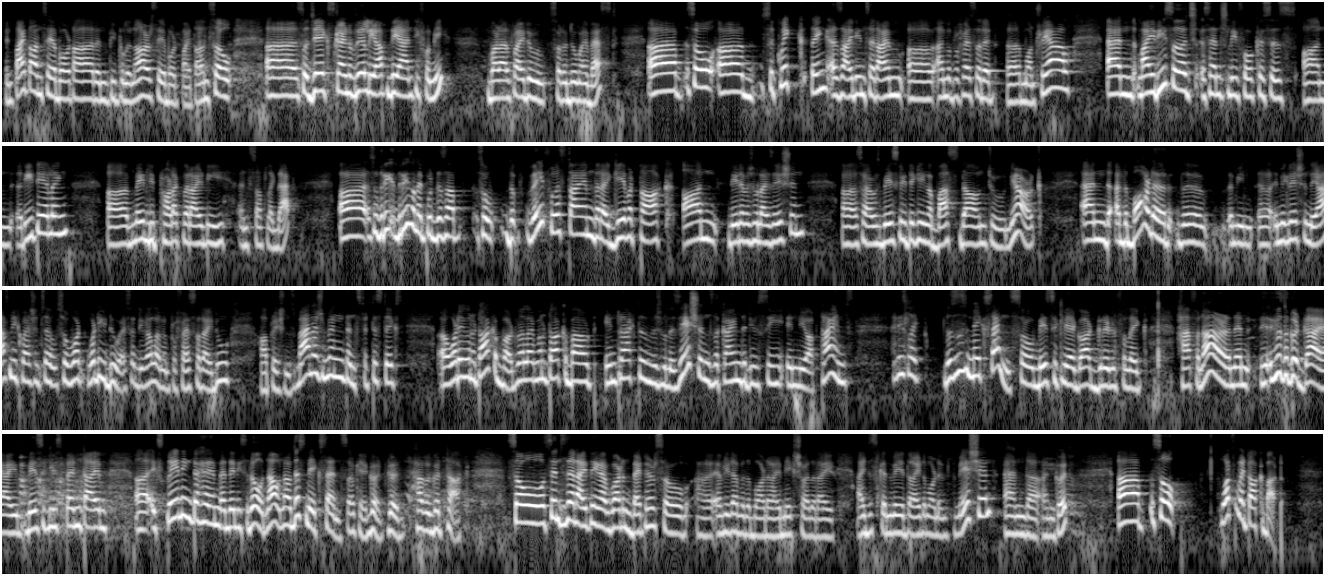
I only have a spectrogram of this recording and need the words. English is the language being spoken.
in Python say about R and people in R say about Python. So, uh, so Jake's kind of really up the ante for me, but I'll try to sort of do my best. Uh, so, uh, a quick thing, as Irene said, I'm, uh, I'm a professor at uh, Montreal, and my research essentially focuses on retailing, uh, mainly product variety and stuff like that. Uh, so the, re the, reason I put this up, so the very first time that I gave a talk on data visualization, uh, so I was basically taking a bus down to New York, and at the border, the I mean, uh, immigration, they asked me questions. So, so what, what do you do? I said, well, I'm a professor. I do operations management and statistics. Uh, what are you going to talk about? Well, I'm going to talk about interactive visualizations, the kind that you see in New York Times. And he's like, this doesn't make sense. So basically, I got grilled for like half an hour, and then he was a good guy. I basically spent time uh, explaining to him, and then he said, "Oh, now now this makes sense. Okay, good, good. Have a good talk." So since then, I think I've gotten better. So uh, every time at the border, I make sure that I, I just convey the right amount of information, and uh, I'm good. Uh, so what's my talk about?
